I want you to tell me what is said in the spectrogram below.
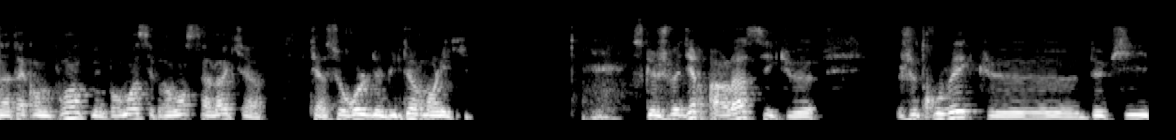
attaquant de pointe, mais pour moi, c'est vraiment Salah qui a, qui a ce rôle de buteur dans l'équipe. Ce que je veux dire par là, c'est que je trouvais que depuis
